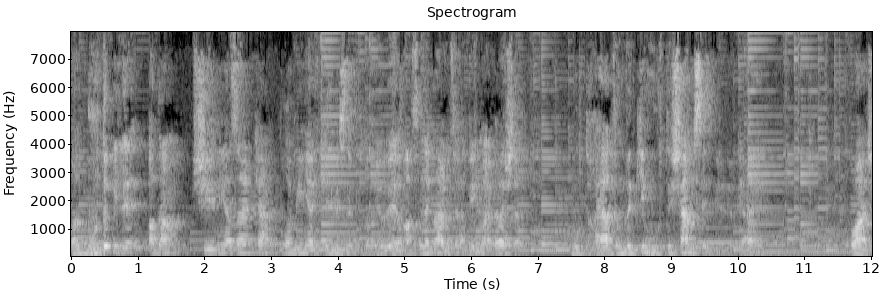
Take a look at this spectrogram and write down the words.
Burada bile adam şiirini yazarken Lavinia kelimesini kullanıyor ve aslında ne kadar güzel değil mi arkadaşlar? Muhte hayatındaki muhteşem sevgili diyor yani. O aşk.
